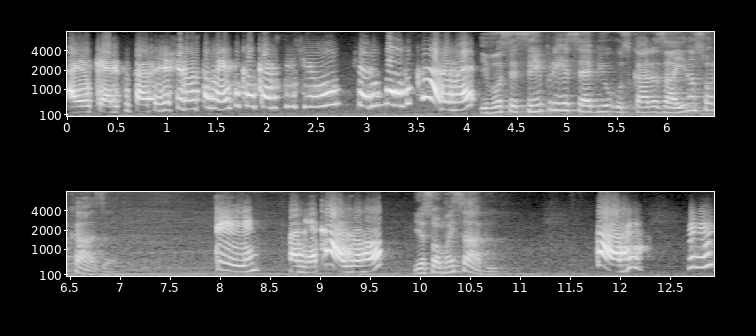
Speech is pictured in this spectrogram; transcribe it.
Aí eu quero que o cara esteja cheiroso também, porque eu quero sentir o cheiro bom do cara, né? E você sempre recebe os caras aí na sua casa. Sim, na minha casa, aham. E a sua mãe sabe. Sabe? Uhum.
